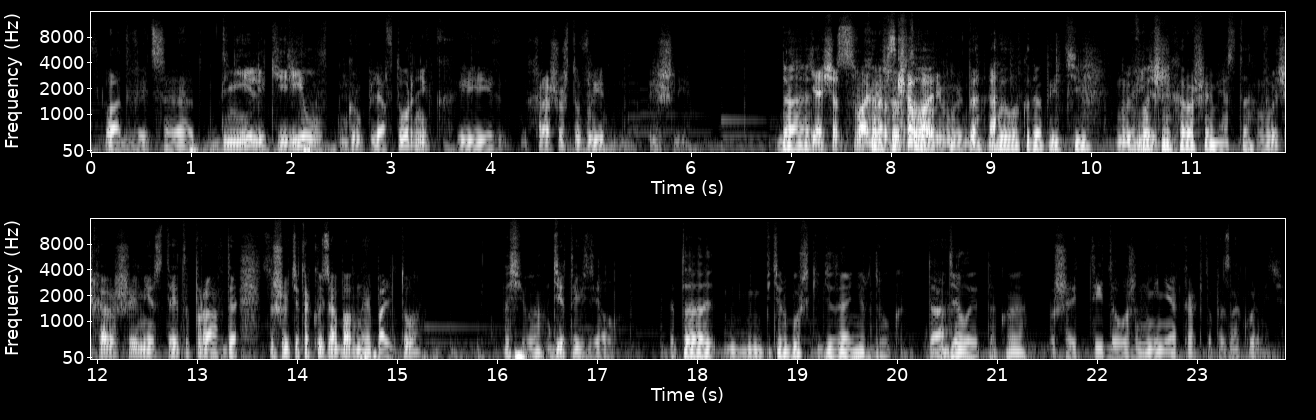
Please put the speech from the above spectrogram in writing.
складывается. Даниэль и Кирилл, группа «Ля Вторник». И хорошо, что вы пришли. Да, Я сейчас с вами хорошо, разговариваю, что да. было куда прийти. Ну, в видишь, очень хорошее место. в очень хорошее место, это правда. Слушай, у тебя такое забавное пальто. Спасибо. Где ты взял? Это петербургский дизайнер, друг, Да? делает такое. Слушай, ты должен меня как-то познакомить.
